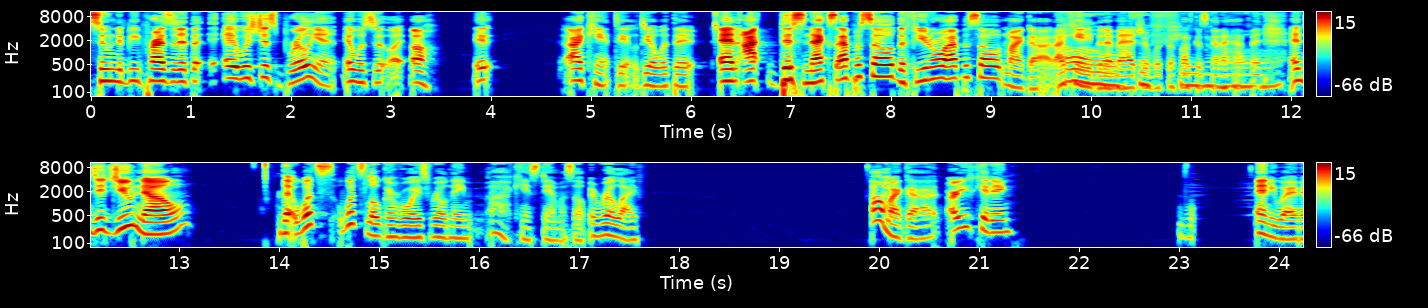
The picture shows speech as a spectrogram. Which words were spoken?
soon to be president. It was just brilliant. It was like oh, it. I can't deal deal with it. And I this next episode, the funeral episode, my God, I can't even Oh, imagine what the fuck is gonna happen. And did you know that what's what's Logan Roy's real name? Oh, I can't stand myself in real life. Oh my God, are you kidding? Anyway,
